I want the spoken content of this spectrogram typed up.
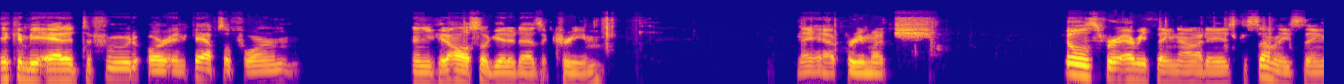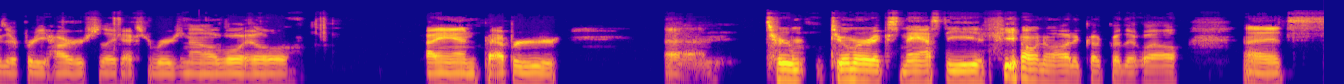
It can be added to food or in capsule form, and you can also get it as a cream. They have pretty much pills for everything nowadays because some of these things are pretty harsh, like extra virgin olive oil, cayenne pepper, um, tur- turmeric's nasty if you don't know how to cook with it well. Uh, it's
